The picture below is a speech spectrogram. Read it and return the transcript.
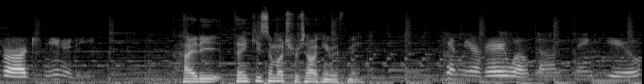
for our community. Heidi, thank you so much for talking with me. Kim, you're very welcome. Thank you.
